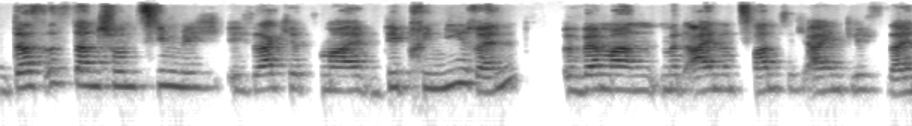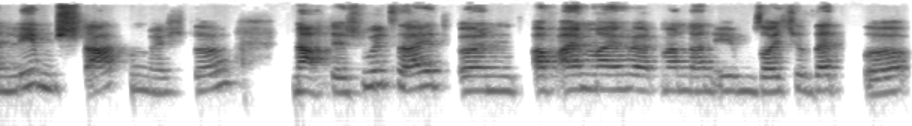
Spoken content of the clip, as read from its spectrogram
das ist dann schon ziemlich, ich sage jetzt mal, deprimierend, wenn man mit 21 eigentlich sein Leben starten möchte nach der Schulzeit und auf einmal hört man dann eben solche Sätze.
